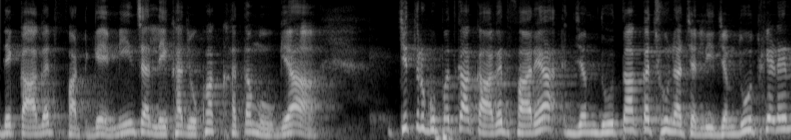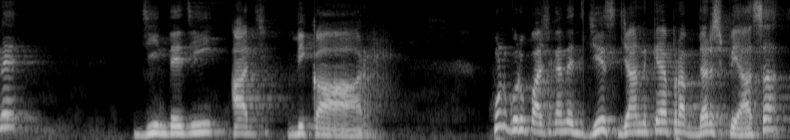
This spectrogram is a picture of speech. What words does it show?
ਦੇ ਕਾਗਜ਼ ਫਟ ਗਏ। ਮੀਨਸ ਇਹ ਲੇਖਾ ਜੋਖਾ ਖਤਮ ਹੋ ਗਿਆ। ਚਿਤਰਗੁਪਤ ਦਾ ਕਾਗਜ਼ ਫਾਰਿਆ ਜਮਦੂਤਾਂ ਕਛੂ ਨਾ ਚੱਲੀ। ਜਮਦੂਤ ਕਿਹੜੇ ਨੇ? ਜੀਂਦੇ ਜੀ, ਅੱਜ ਵਿਕਾਰ। ਹੁਣ ਗੁਰੂ ਪਾਤਸ਼ਾਹ ਕਹਿੰਦੇ, ਜਿਸ ਜਨ ਕੈ ਪ੍ਰਭ ਦਰਸ਼ ਪਿਆਸਾ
